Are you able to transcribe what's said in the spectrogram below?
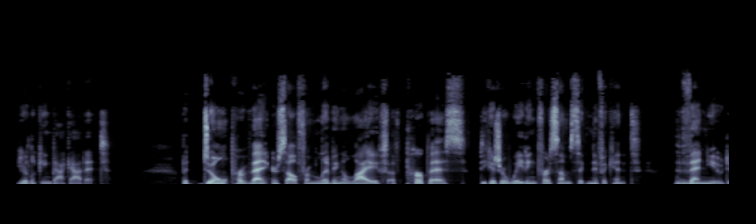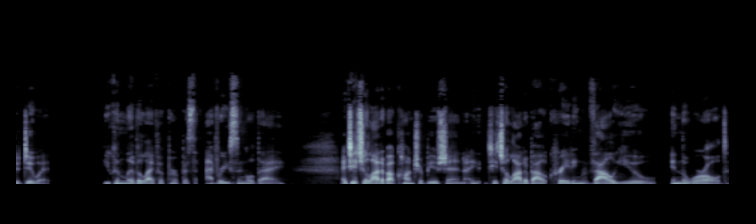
you're looking back at it. But don't prevent yourself from living a life of purpose because you're waiting for some significant venue to do it. You can live a life of purpose every single day. I teach a lot about contribution. I teach a lot about creating value in the world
